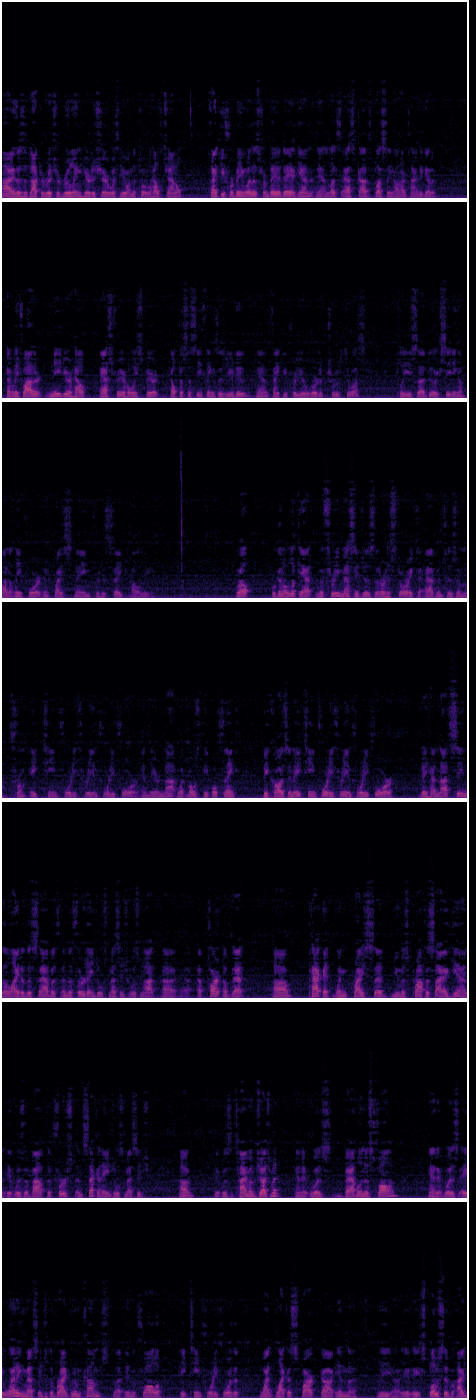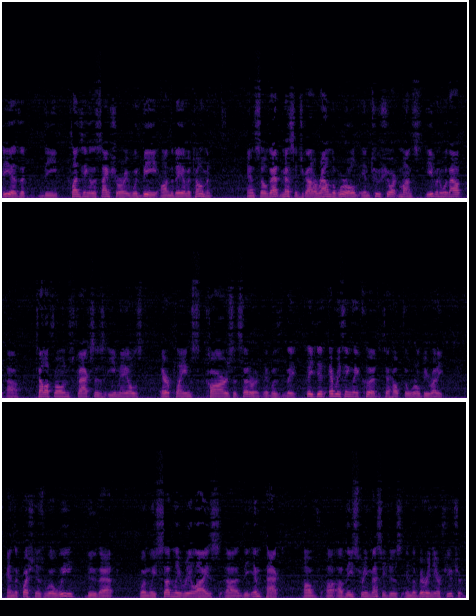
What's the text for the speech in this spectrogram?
Hi, this is Dr. Richard Ruhling here to share with you on the Total Health Channel. Thank you for being with us from day to day again, and let's ask God's blessing on our time together. Heavenly Father, need your help. Ask for your Holy Spirit. Help us to see things as you do, and thank you for your word of truth to us. Please uh, do exceeding abundantly for it in Christ's name, for his sake. Hallelujah. Well, we're going to look at the three messages that are historic to Adventism from 1843 and 44, and they are not what most people think, because in 1843 and 44 they had not seen the light of the Sabbath, and the third angel's message was not uh, a part of that uh, packet when Christ said, You must prophesy again. It was about the first and second angel's message. Uh, it was a time of judgment, and it was Babylon is fallen, and it was a wedding message. The bridegroom comes uh, in the fall of 1844 that went like a spark uh, in the the uh, explosive idea that the cleansing of the sanctuary would be on the Day of Atonement. And so that message got around the world in two short months, even without uh, telephones, faxes, emails, airplanes, cars, etc. It was they they did everything they could to help the world be ready. And the question is, will we do that when we suddenly realize uh, the impact of uh, of these three messages in the very near future?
